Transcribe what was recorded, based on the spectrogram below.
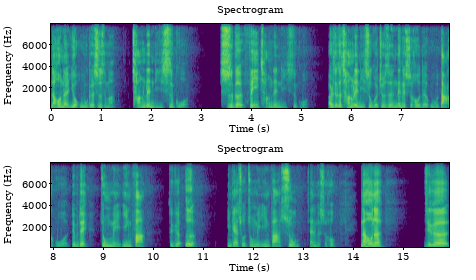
然后呢，有五个是什么？常任理事国，十个非常任理事国，而这个常任理事国就是那个时候的五大国，对不对？中美英法这个俄，应该说中美英法苏，在那个时候，然后呢，这个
